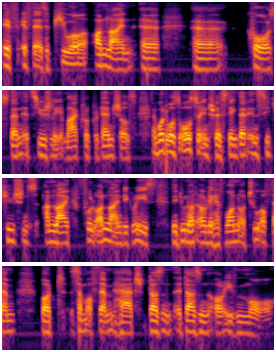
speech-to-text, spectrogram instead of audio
if, if there's a pure online uh, uh, course, then it's usually micro-credentials. And what was also interesting that institutions, unlike full online degrees, they do not only have one or two of them, but some of them had dozen, a dozen or even more.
